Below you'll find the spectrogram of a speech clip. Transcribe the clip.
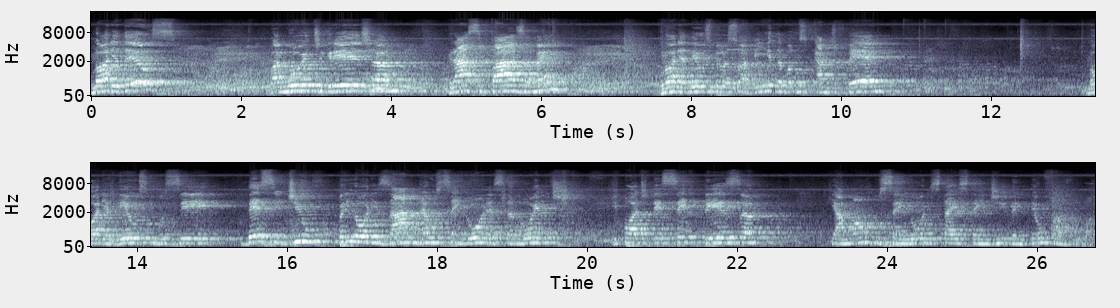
Glória a Deus. Boa noite, igreja. Graça e paz, amém? Glória a Deus pela sua vida. Vamos ficar de pé. Glória a Deus que você decidiu priorizar né, o Senhor esta noite e pode ter certeza que a mão do Senhor está estendida em teu favor.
